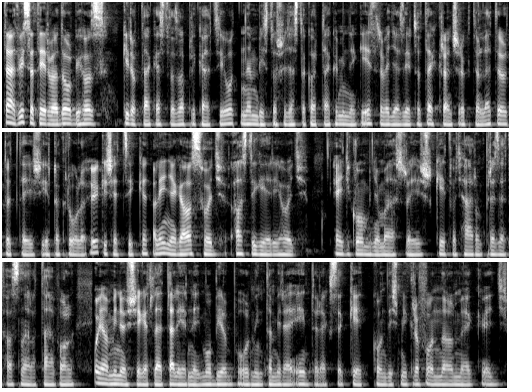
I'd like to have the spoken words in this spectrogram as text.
Tehát visszatérve a Dolbyhoz, kidobták ezt az applikációt, nem biztos, hogy azt akarták, hogy mindenki észrevegye, ezért a TechCrunch rögtön letöltötte és írtak róla ők is egy cikket. A lényege az, hogy azt ígéri, hogy egy gombnyomásra és két vagy három prezet használatával olyan minőséget lehet elérni egy mobilból, mint amire én törekszek két kondis mikrofonnal, meg egy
